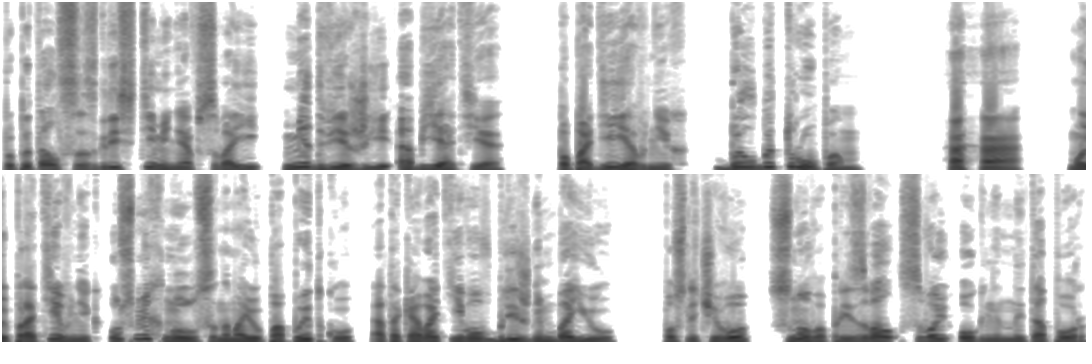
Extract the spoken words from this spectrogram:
попытался сгрести меня в свои медвежьи объятия. Попади я в них, был бы трупом. Ха-ха! Мой противник усмехнулся на мою попытку атаковать его в ближнем бою, после чего снова призвал свой огненный топор.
